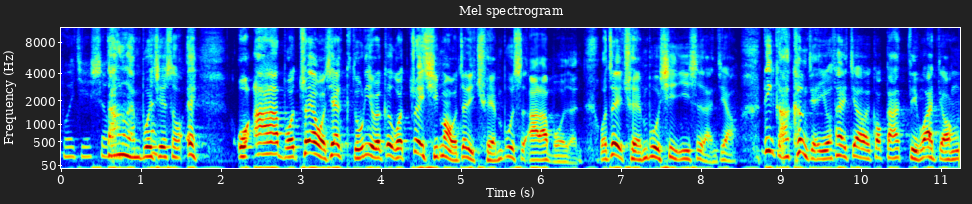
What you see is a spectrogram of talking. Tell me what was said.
不会接受，当然不会接受。哎。我阿拉伯虽然我现在独立为各国，最起码我这里全部是阿拉伯人，我这里全部信伊斯兰教。你搞坑姐犹太教的国家底外中，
